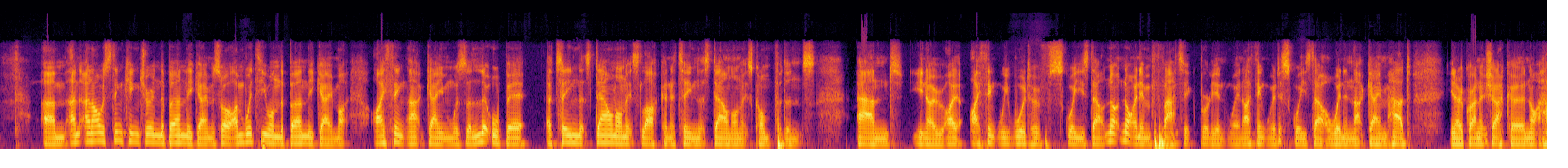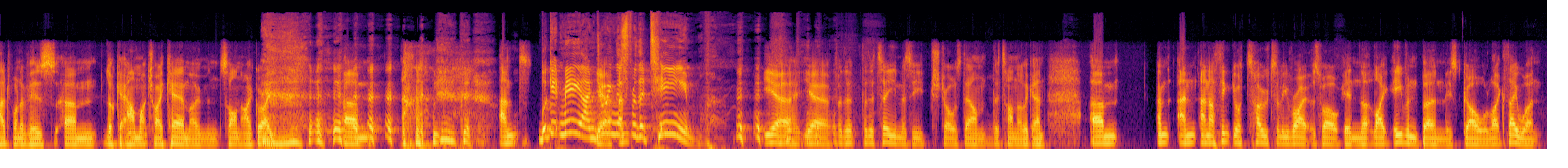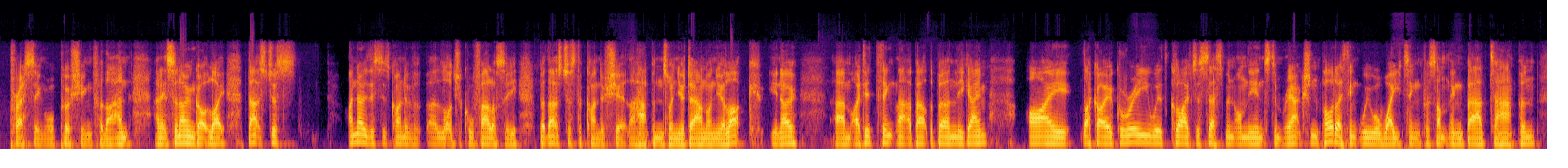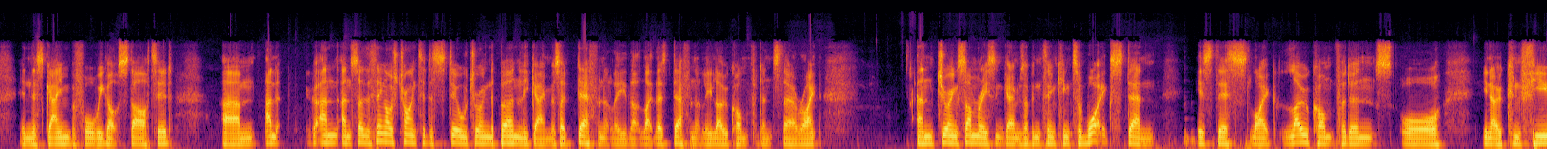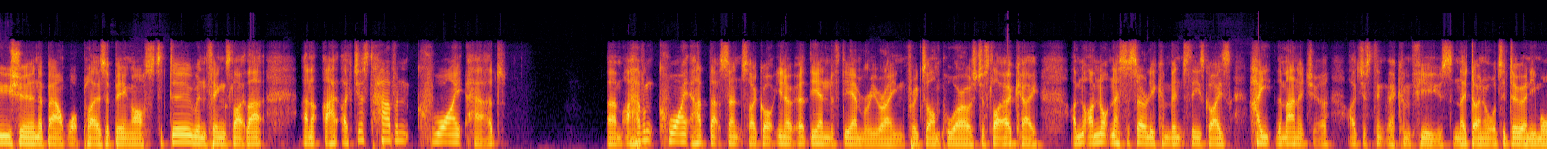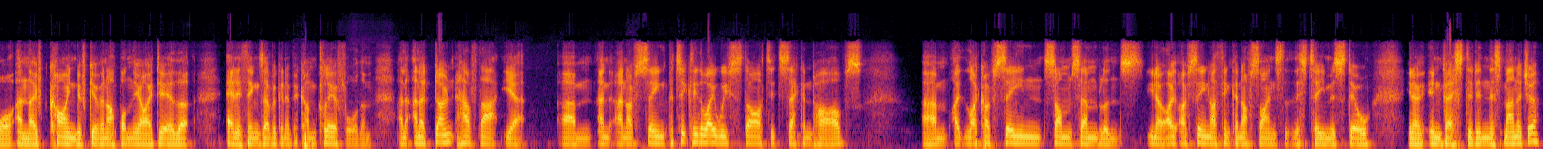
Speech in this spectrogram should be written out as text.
Um, and, and I was thinking during the Burnley game as well. I'm with you on the Burnley game. I, I think that game was a little bit a team that's down on its luck and a team that's down on its confidence. And you know, I, I think we would have squeezed out not not an emphatic brilliant win. I think we'd have squeezed out a win in that game had, you know, Granit Xhaka not had one of his um, look at how much I care moments. Aren't I great? um, and Look at me, I'm Yeah, doing this and- for the team. Yeah, yeah, for the for the team as he strolls down the tunnel again. Um, and and and I think you're totally right as well in that like even Burnley's goal, like they weren't pressing or pushing for that, and and it's an own goal. Like that's just. I know this is kind of a logical fallacy, but that's just the kind of shit that happens when you're down on your luck. You know, um, I did think that about the Burnley game. I like I agree with Clive's assessment on the instant reaction pod. I think we were waiting for something bad to happen in this game before we got started. Um, and and and so the thing I was trying to distill during the Burnley game is I definitely like, like there's definitely low confidence there, right? And during some recent games, I've been thinking to what extent is this like low confidence or you know confusion about what players are being asked to do and things like that and i, I just haven't quite had um, I haven't quite had that sense I got, you know, at the end of the Emery reign, for example, where I was just like, okay, I'm not, I'm not necessarily convinced these guys hate the manager. I just think they're confused and they don't know what to do anymore, and they've kind of given up on the idea that anything's ever going to become clear for them. And and I don't have that yet. Um, and and I've seen particularly the way we've started second halves. Um, I, like I've seen some semblance, you know, I, I've seen I think enough signs that this team is still, you know, invested in this manager,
